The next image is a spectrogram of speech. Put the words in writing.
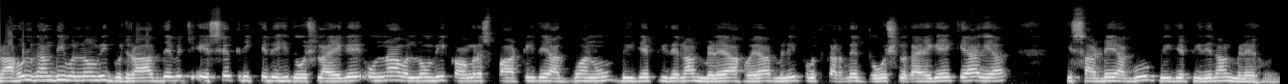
ਰਾਹੁਲ ਗਾਂਧੀ ਵੱਲੋਂ ਵੀ ਗੁਜਰਾਤ ਦੇ ਵਿੱਚ ਇਸੇ ਤਰੀਕੇ ਦੇ ਹੀ ਦੋਸ਼ ਲਾਏ ਗਏ। ਉਹਨਾਂ ਵੱਲੋਂ ਵੀ ਕਾਂਗਰਸ ਪਾਰਟੀ ਦੇ ਆਗੂਆਂ ਨੂੰ ਬੀਜੇਪੀ ਦੇ ਨਾਲ ਮਿਲਿਆ ਹੋਇਆ ਮਿਲੀ ਭੁਗਤ ਕਰਨ ਦੇ ਦੋਸ਼ ਲਗਾਏ ਗਏ। ਕਿਹਾ ਗਿਆ ਕਿ ਸਾਡੇ ਆਗੂ ਬੀਜੇਪੀ ਦੇ ਨਾਲ ਮਿਲੇ ਹੋਏ।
